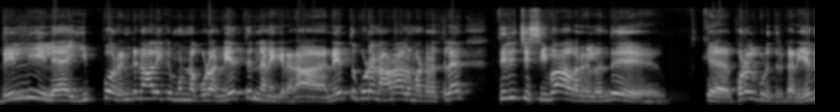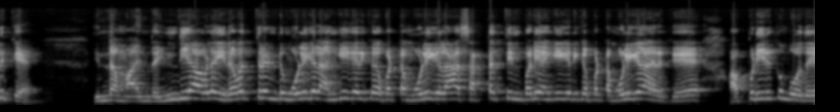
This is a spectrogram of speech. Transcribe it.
டெல்லியில் இப்போ ரெண்டு நாளைக்கு முன்ன கூட நேற்றுன்னு நினைக்கிறேன் நான் நேற்று கூட நாடாளுமன்றத்தில் திருச்சி சிவா அவர்கள் வந்து க- குரல் கொடுத்துருக்காரு. எதுக்கு? இந்த ம இந்த இந்தியாவில் இருபத்தி ரெண்டு மொழிகள் அங்கீகரிக்கப்பட்ட மொழிகளாக சட்டத்தின்படி அங்கீகரிக்கப்பட்ட மொழிகளாக இருக்குது அப்படி இருக்கும்போது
